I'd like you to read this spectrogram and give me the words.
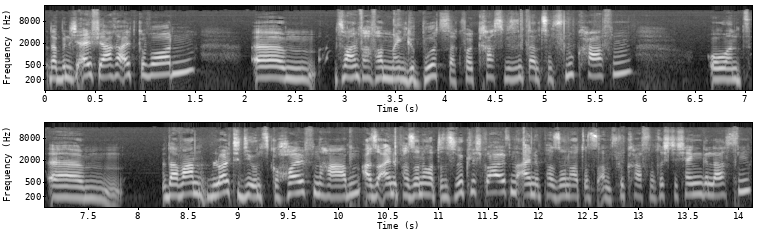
da bin ich elf Jahre alt geworden. Ähm, es war einfach mein Geburtstag, voll krass. Wir sind dann zum Flughafen und ähm, da waren Leute, die uns geholfen haben. Also eine Person hat uns wirklich geholfen, eine Person hat uns am Flughafen richtig hängen gelassen,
